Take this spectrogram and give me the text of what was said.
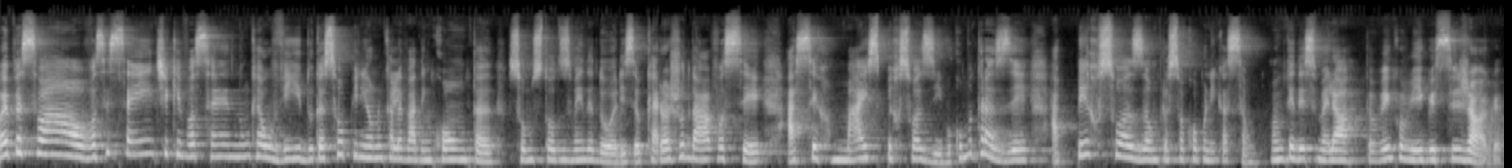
Oi, pessoal! Você sente que você nunca é ouvido, que a sua opinião nunca é levada em conta? Somos todos vendedores. Eu quero ajudar você a ser mais persuasivo. Como trazer a persuasão para sua comunicação? Vamos entender isso melhor? Então vem comigo e se joga.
